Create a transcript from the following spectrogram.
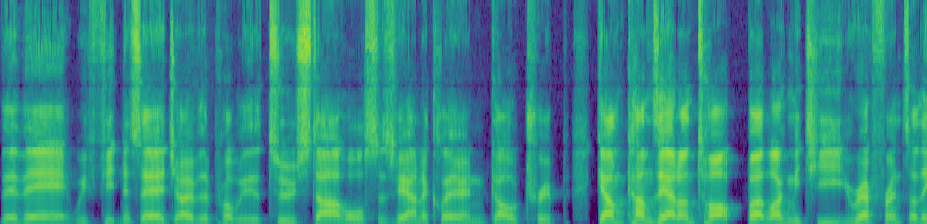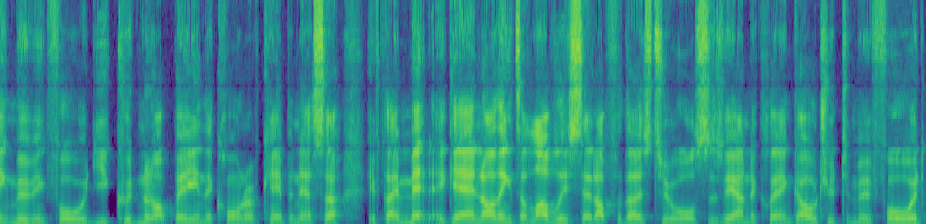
they're there with fitness edge over the probably the two star horses, Vow and Declare and Gold Trip. Gum comes out on top, but like Mitchy referenced, I think moving forward, you could not be in the corner of Campionessa if they met again. I think it's a lovely setup for those two horses, Vow and Declare and Gold Trip, to move forward.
